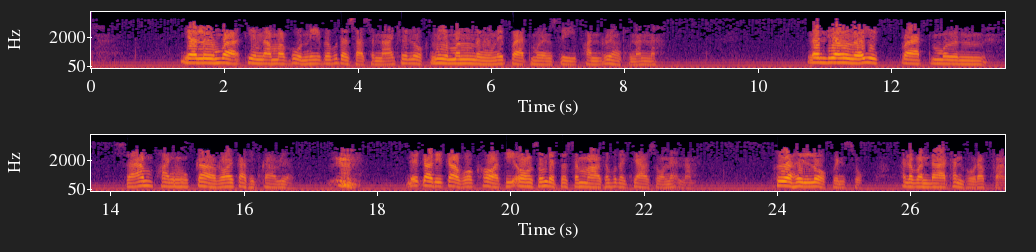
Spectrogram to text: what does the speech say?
อย่าลืมว่าที่นำมาพูดนี้พระพุทธศาสนาช่วยโลกนี่มันหนึ่งในแปดหมื่นสี่พันเรื่องเท่านั้นนะ และเรียงเหลืออีกแปดหมื่นสามพันเก้าร้อยเก้าสิบเก้าเรื่องในเก้าที่เก้าหัวข้อที่องค์สมเด็จพระสัมมาสัมพุทธเจ้าทรงแนะนำเพื่อให้โลกเป็นสุขอรบรรดาท่านผู้รับฟัง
